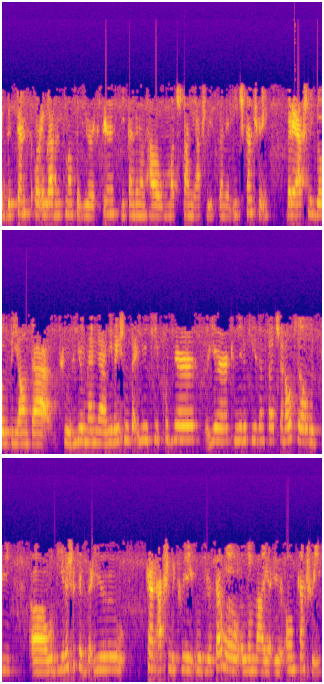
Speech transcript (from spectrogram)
at the 10th or 11th month of your experience, depending on how much time you actually spend in each country. But it actually goes beyond that human uh, relations that you keep with your your communities and such, and also with the uh, with the initiatives that you can actually create with your fellow alumni at your own country,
